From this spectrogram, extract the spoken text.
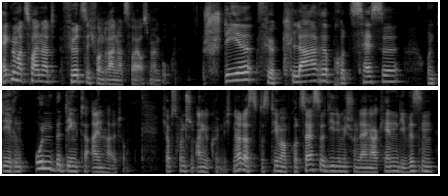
Hack Nummer 240 von 302 aus meinem Buch. Stehe für klare Prozesse und deren unbedingte Einhaltung. Ich habe es vorhin schon angekündigt, ne? das, das Thema Prozesse, die, die mich schon länger kennen, die wissen,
